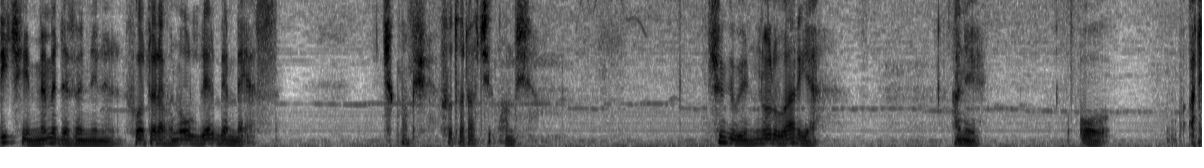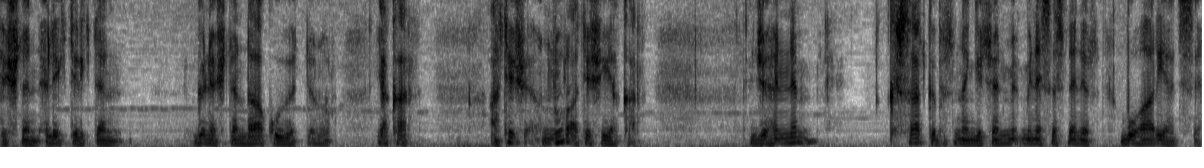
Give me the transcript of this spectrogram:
Diçi Mehmet Efendi'nin fotoğrafının olduğu yer bembeyaz. Çıkmamış. Fotoğraf çıkmamış. Çünkü bir nur var ya hani o ateşten, elektrikten, güneşten daha kuvvetli nur yakar. Ateş, nur ateşi yakar. Cehennem Sırat Köprüsü'nden geçen mümine seslenir. Buhari hadisi.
